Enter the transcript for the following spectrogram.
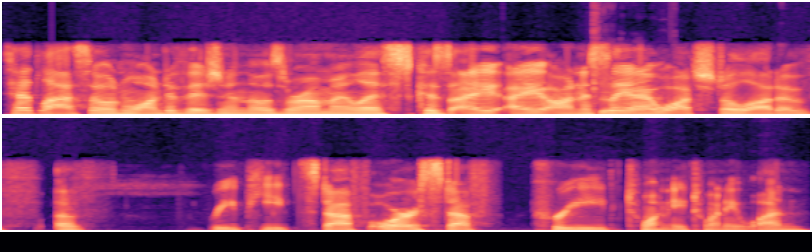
Ted Lasso and WandaVision, those were on my list because I, I honestly I watched a lot of of repeat stuff or stuff pre 2021.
